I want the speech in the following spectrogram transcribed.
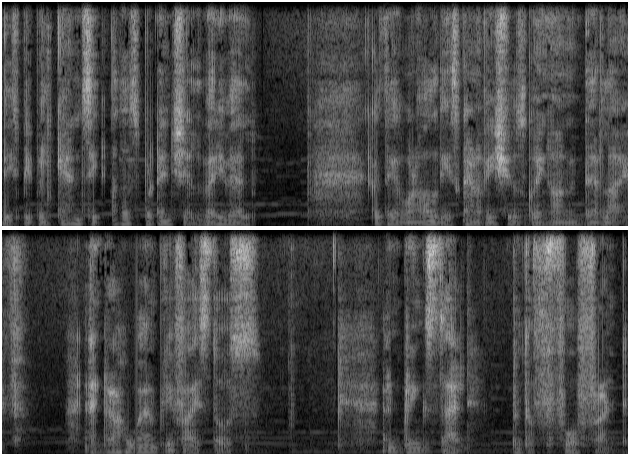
These people can see others' potential very well because they have got all these kind of issues going on in their life. And Rahu amplifies those and brings that to the forefront.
